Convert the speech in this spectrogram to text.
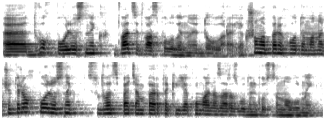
е, двохполюсник 22,5 долари. Якщо ми переходимо на чотирьохполюсник 125 ампер, такий, як у мене зараз в будинку встановлений,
